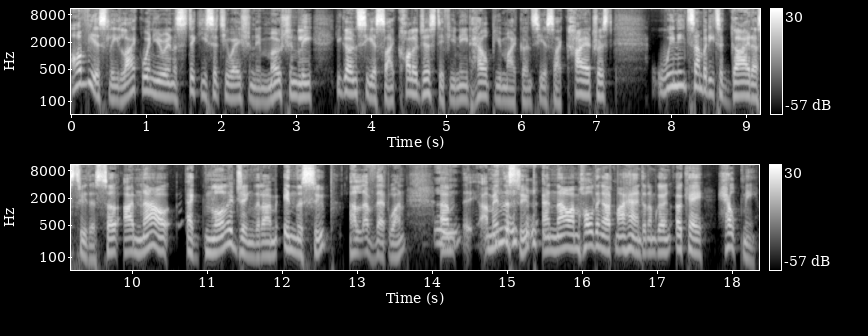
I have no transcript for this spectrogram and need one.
obviously, like when you're in a sticky situation emotionally, you go and see a psychologist. If you need help, you might go and see a psychiatrist. We need somebody to guide us through this. So I'm now acknowledging that I'm in the soup. I love that one. Mm. Um, I'm in the soup, and now I'm holding out my hand and I'm going, okay, help me.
